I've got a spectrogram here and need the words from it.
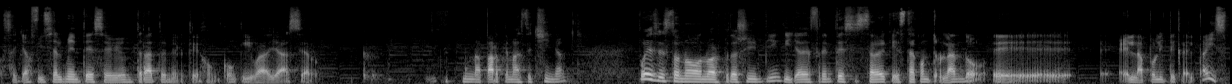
o sea, ya oficialmente se ve un trato en el que Hong Kong iba ya a ser una parte más de China, pues esto no lo respetó Xi Jinping y ya de frente se sabe que está controlando eh, la política del país.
